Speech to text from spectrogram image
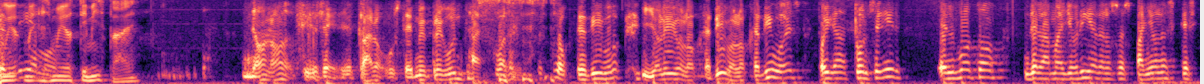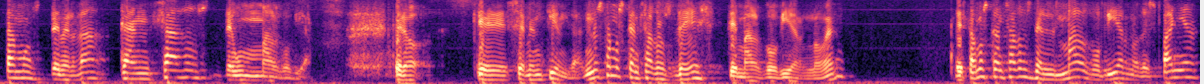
es muy optimista, ¿eh? No, no, fíjese, claro, usted me pregunta cuál es nuestro objetivo y yo le digo el objetivo. El objetivo es, oiga, conseguir el voto de la mayoría de los españoles que estamos de verdad cansados de un mal gobierno. Pero que se me entienda, no estamos cansados de este mal gobierno, ¿eh? Estamos cansados del mal gobierno de España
